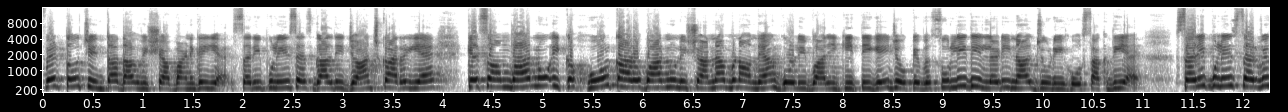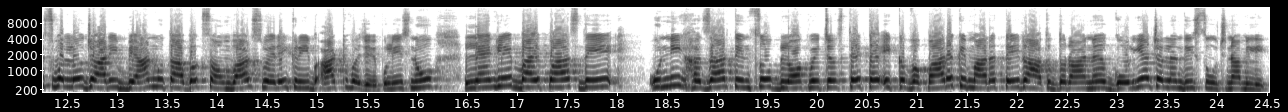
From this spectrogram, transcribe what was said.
ਫਿਰ ਤੋਂ ਚਿੰਤਾ ਦਾ ਵਿਸ਼ਾ ਬਣ ਗਈ ਹੈ। ਸਰੀ ਪੁਲਿਸ ਇਸ ਗੱਲ ਦੀ ਜਾਂਚ ਕਰ ਰਹੀ ਹੈ ਕਿ ਸੋਮਵਾਰ ਨੂੰ ਇੱਕ ਹੋਰ ਕਾਰੋਬਾਰ ਨੂੰ ਨਿਸ਼ਾਨਾ ਬਣਾਉਂਦਿਆਂ ਗੋਲੀਬਾਰੀ ਕੀਤੀ ਗਈ, ਜੋ ਕਿ ਵਸੂਲੀ ਦੀ ਲੜੀ ਨਾਲ ਜੁੜੀ ਹੋ ਸਕਦੀ ਹੈ। ਸਰੀ ਪੁਲਿਸ ਸਰਵਿਸ ਵੱਲੋਂ ਜਾਰੀ ਬਿਆਨ ਮੁਤਾਬਕ ਸੋਮਵਾਰ ਸਵੇਰੇ ਕਰੀਬ 8 ਵਜੇ ਪੁਲਿਸ ਨੂੰ ਲੈਂਗਲੇ ਬਾਈਪਾਸ ਦੇ 19300 ਬਲਾਕ ਵਿੱਚ ਸਥਿਤ ਇੱਕ ਵਪਾਰਕ ਇਮਾਰਤ ਤੇ ਰਾਤ ਦੌਰਾਨ ਗੋਲੀਆਂ ਚੱਲਣ ਦੀ ਸੂਚਨਾ ਮਿਲੀ।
